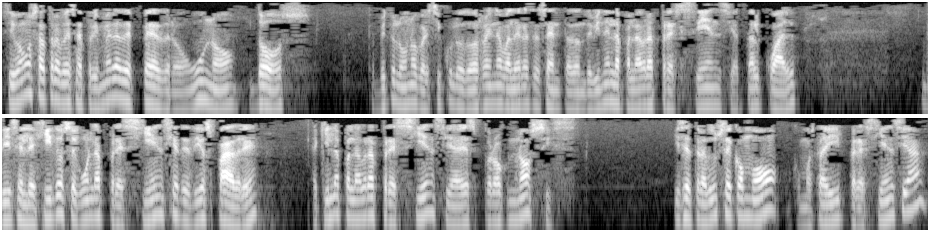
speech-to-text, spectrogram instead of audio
si vamos otra vez a Primera de Pedro 1, 2, capítulo 1, versículo 2, Reina Valera 60, donde viene la palabra presencia tal cual, dice, elegido según la presencia de Dios Padre, aquí la palabra presencia es prognosis, y se traduce como, como está ahí, presencia,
